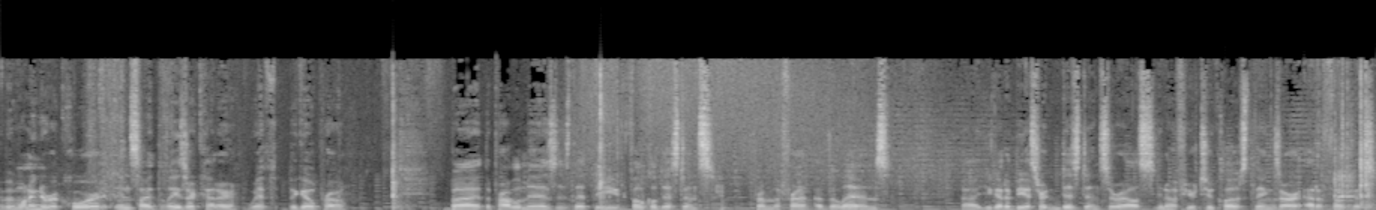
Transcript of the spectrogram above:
I've been wanting to record inside the laser cutter with the GoPro, but the problem is is that the focal distance from the front of the lens, uh, you got to be a certain distance, or else you know if you're too close, things are out of focus.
